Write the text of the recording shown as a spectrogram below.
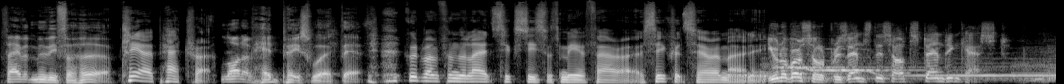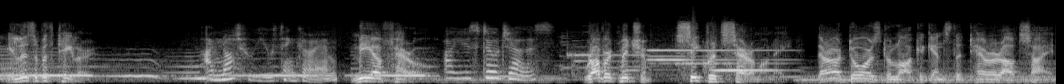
Favourite movie for her? Cleopatra. A lot of headpiece work there. Good one from the late 60s with Mia Farrow, A Secret Ceremony. Universal presents this outstanding cast Elizabeth Taylor, I'm not who you think I am. Mia Farrow, Are you still jealous? Robert Mitchum, Secret Ceremony. There are doors to lock against the terror outside.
